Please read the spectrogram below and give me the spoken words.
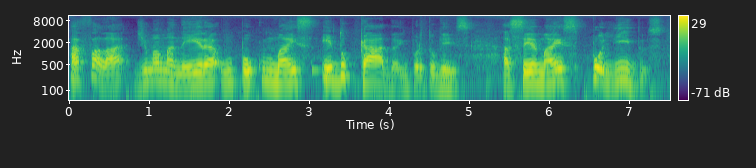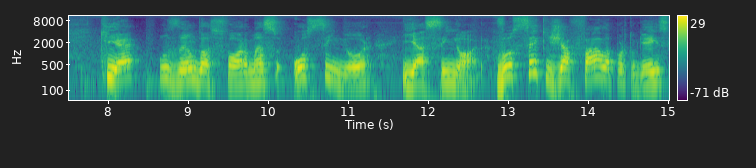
a falar de uma maneira um pouco mais educada em português, a ser mais polidos, que é usando as formas o senhor e a senhora. Você que já fala português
